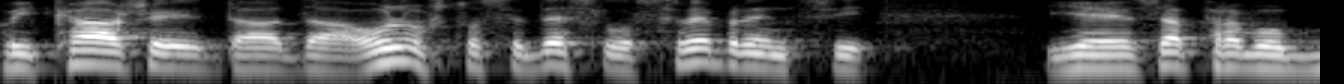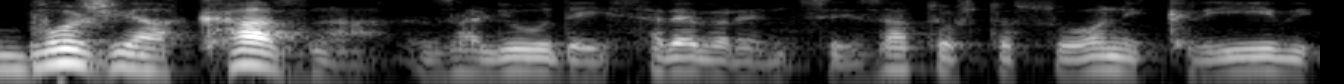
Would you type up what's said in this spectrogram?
koji kaže da, da ono što se desilo u Srebrenici je zapravo božja kazna za ljude iz Srebrenice, zato što su oni krivi,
